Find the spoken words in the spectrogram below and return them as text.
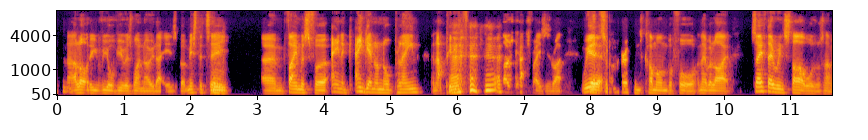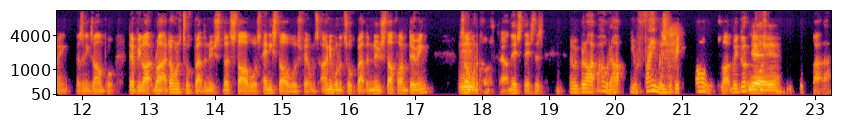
A lot of your viewers won't know who that is, but Mr. T, um, famous for ain't ain't getting on no plane, and I pity those catchphrases, right? We had Yeah. some Americans come on before, and they were like, say if they were in Star Wars or something, as an example, they'd be like, right, I don't want to talk about the new the Star Wars, any Star Wars films. I only want to talk about the new stuff I'm doing. So I Mm. want to concentrate on this, this, this. And we'd be like, hold up, you're famous for being Star Wars. Like, we've got Yeah, to yeah. talk about that.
